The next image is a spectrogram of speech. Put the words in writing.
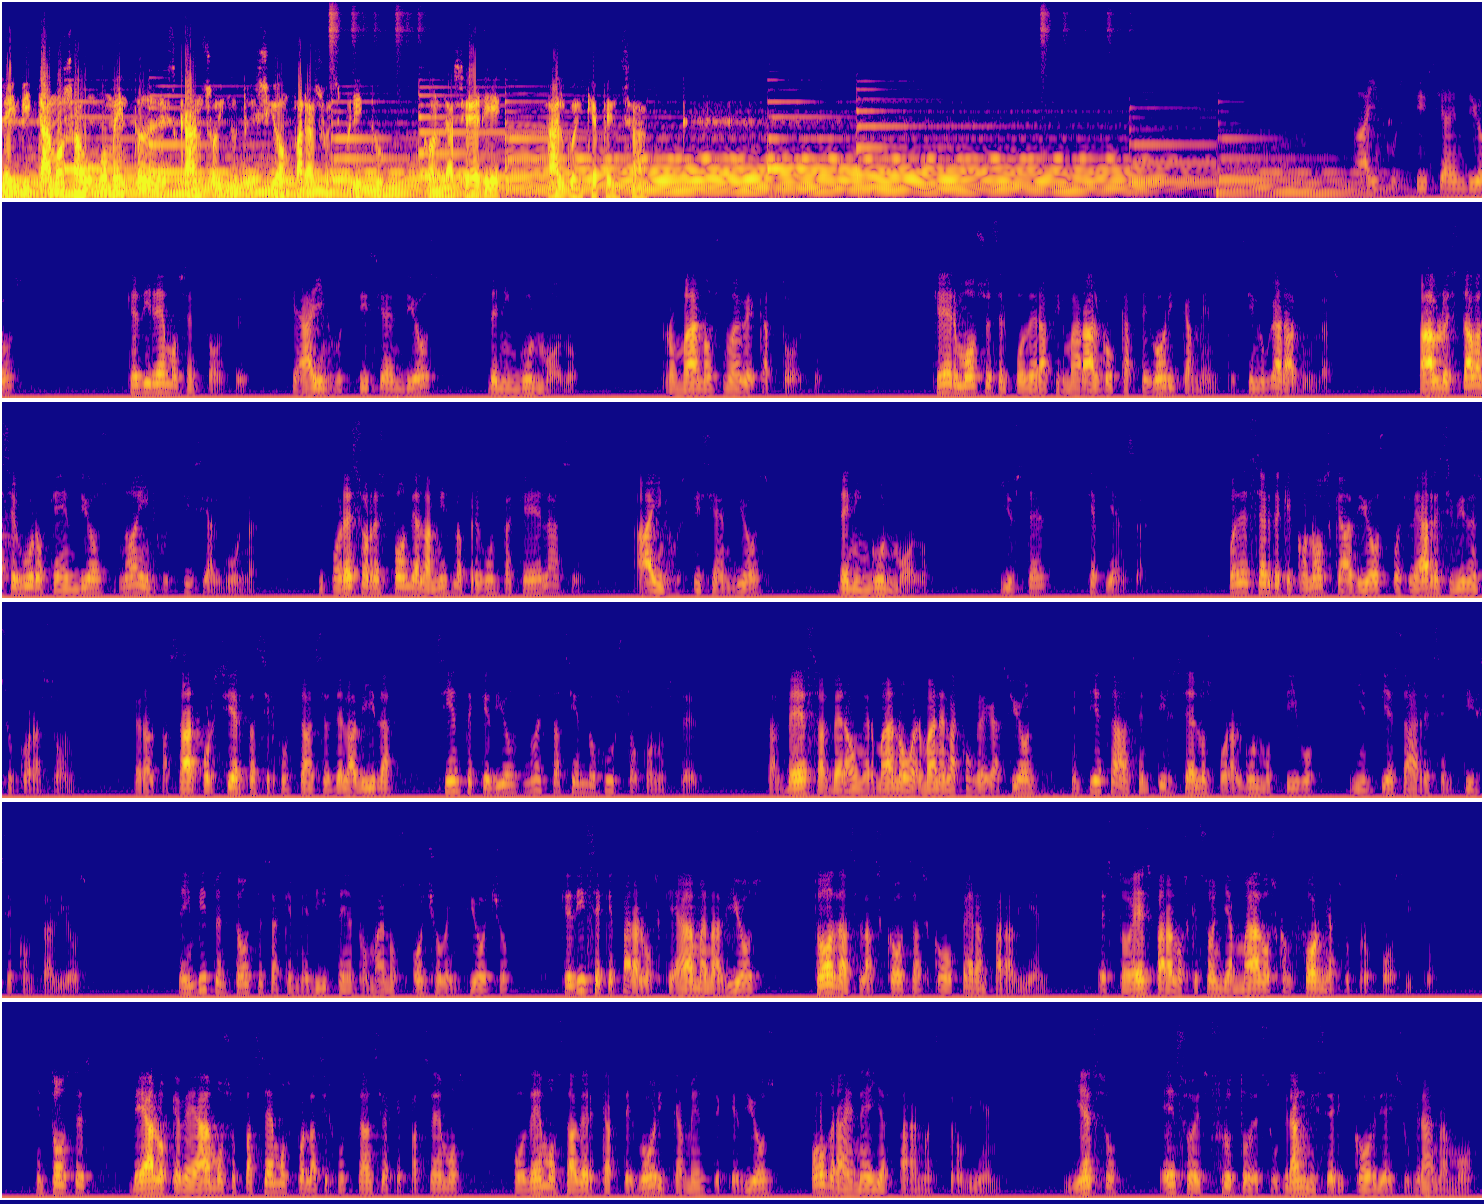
Le invitamos a un momento de descanso y nutrición para su espíritu con la serie Algo en que pensar. ¿Hay injusticia en Dios? ¿Qué diremos entonces? ¿Que hay injusticia en Dios? De ningún modo. Romanos 9:14. Qué hermoso es el poder afirmar algo categóricamente, sin lugar a dudas. Pablo estaba seguro que en Dios no hay injusticia alguna, y por eso responde a la misma pregunta que él hace. ¿Hay injusticia en Dios? De ningún modo. ¿Y usted qué piensa? Puede ser de que conozca a Dios, pues le ha recibido en su corazón, pero al pasar por ciertas circunstancias de la vida, siente que Dios no está siendo justo con usted. Tal vez al ver a un hermano o hermana en la congregación, empieza a sentir celos por algún motivo y empieza a resentirse contra Dios. Le invito entonces a que medite en Romanos 8:28, que dice que para los que aman a Dios, todas las cosas cooperan para bien, esto es, para los que son llamados conforme a su propósito. Entonces, vea lo que veamos o pasemos por la circunstancia que pasemos, podemos saber categóricamente que Dios obra en ellas para nuestro bien. Y eso, eso es fruto de su gran misericordia y su gran amor.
